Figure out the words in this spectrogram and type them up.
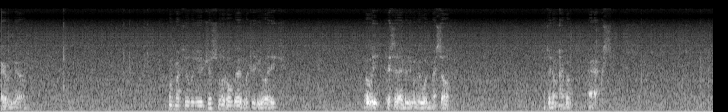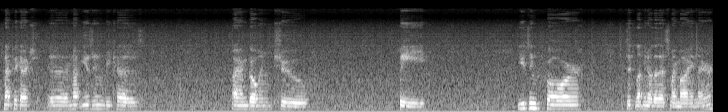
there we go. Move my field of view just a little bit, which I do like. Oh wait, I said I had to go get wood myself. Because I don't have a axe. That pickaxe uh, I'm not using because I am going to be using for to let me know that that's my mine there.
